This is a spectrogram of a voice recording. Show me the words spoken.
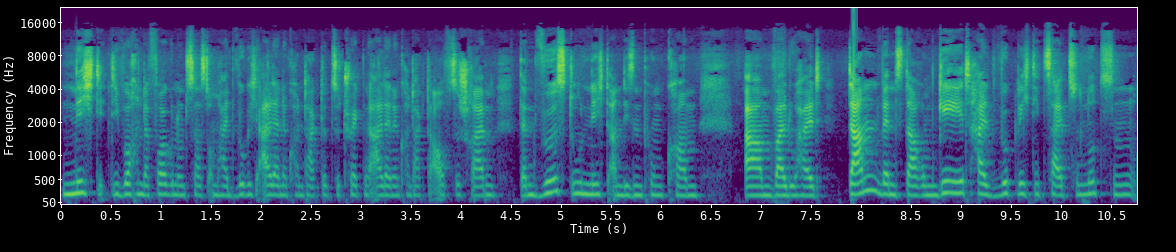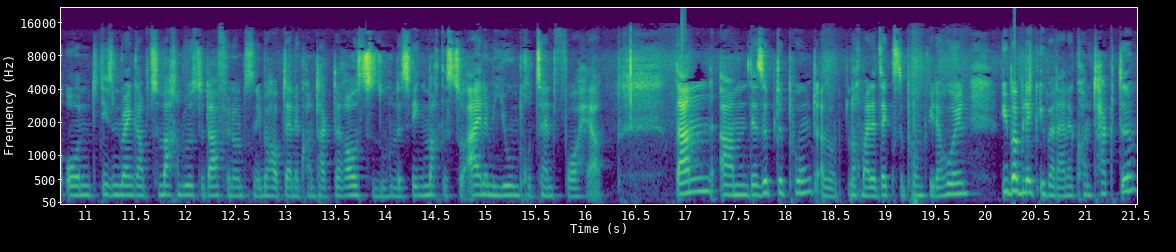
nicht die Wochen davor genutzt hast, um halt wirklich all deine Kontakte zu tracken, all deine Kontakte aufzuschreiben, dann wirst du nicht an diesen Punkt kommen, ähm, weil du halt dann, wenn es darum geht, halt wirklich die Zeit zu nutzen und diesen Rank-Up zu machen, wirst du dafür nutzen, überhaupt deine Kontakte rauszusuchen. Deswegen macht es zu einer Million Prozent vorher. Dann ähm, der siebte Punkt, also nochmal der sechste Punkt wiederholen, Überblick über deine Kontakte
